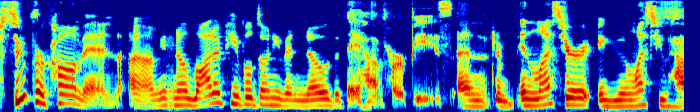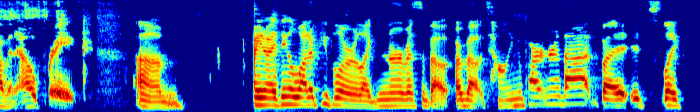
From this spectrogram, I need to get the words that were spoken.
super common. Um, you know, a lot of people don't even know that they have herpes. And unless you're, unless you have an outbreak, um, you know, I think a lot of people are like nervous about about telling a partner that, but it's like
